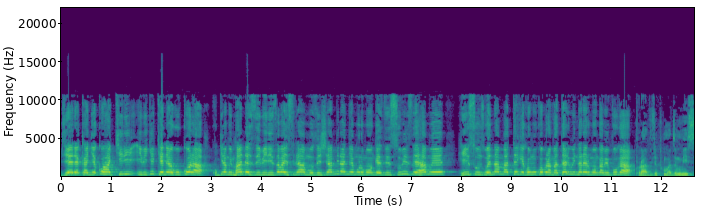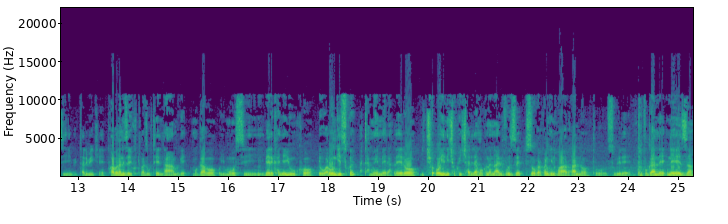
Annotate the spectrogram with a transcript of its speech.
byerekanye ko hakiri ibigikenewe gukora kugira ngo impande zibiri z'abayisilamu zishamiranye mu rumonge zisubize hamwe hisunzwe n'amategeko nk'uko buramatari w'intara ya Rumonge abivuga turavye ibyo tumaze mu minsi bitari bike twabona neza yuko tumaze gutera intambwe mugabo uyu munsi berekanye yuko warungitswe atamwemera rero icyo oye nicyo kwicarira nk'uko nanabivuze tuzogaruka nk'intwaro hano tusubire tuvugane neza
